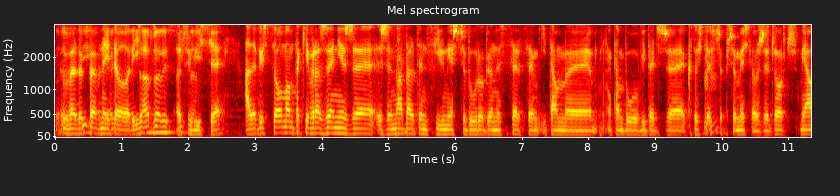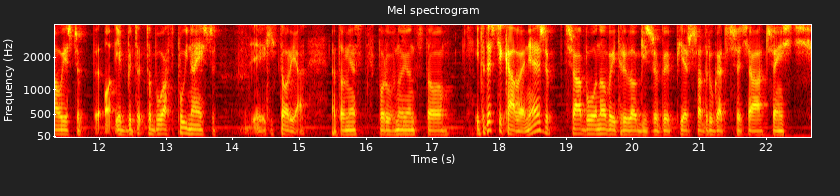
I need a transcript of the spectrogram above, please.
według pewnej teorii. Jar jest oczywiście. Ale wiesz co, mam takie wrażenie, że, że nadal ten film jeszcze był robiony z sercem i tam, e, tam było widać, że ktoś to mhm. jeszcze przemyślał, że George miał jeszcze, jakby to, to była spójna jeszcze e, historia. Natomiast porównując to i to też ciekawe, nie? że trzeba było nowej trylogii, żeby pierwsza, druga, trzecia część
